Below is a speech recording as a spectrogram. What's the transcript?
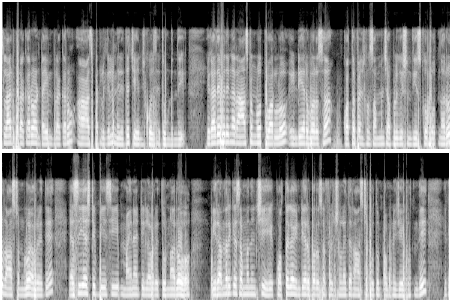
స్లాట్ ప్రకారం ఆ టైం ప్రకారం ఆ హాస్పిటల్కి వెళ్ళి మీరైతే చేయించుకోవాల్సి అయితే ఉంటుంది. ఇక అదేవిధంగా రాష్ట్రంలో త్వరలో ఎన్డీఆర్ భరోసా కొత్త పెన్షన్కి సంబంధించి అప్లికేషన్ తీసుకోబోతున్నారు. రాష్ట్రంలో ఎవరైతే ఎస్సీ ఎస్టీ బీసీ మైనార్టీలు ఎవరైతే ఉన్నారో వీరందరికీ సంబంధించి కొత్తగా ఎన్టీఆర్ భరోసా పెన్షన్లు అయితే రాష్ట్ర ప్రభుత్వం పంపిణీ చేయబోతుంది. ఇక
